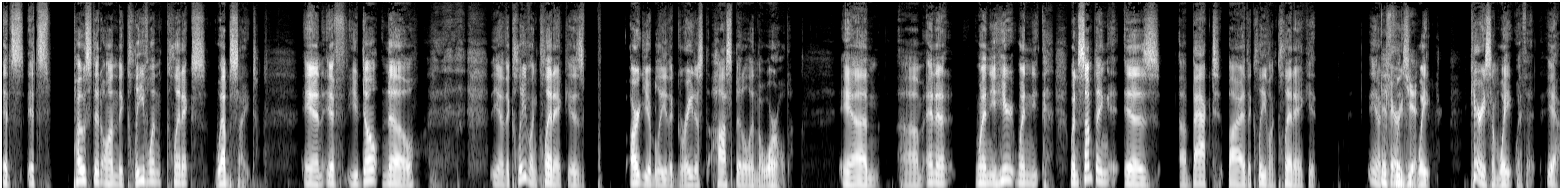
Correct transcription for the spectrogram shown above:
it's it's posted on the Cleveland Clinic's website. And if you don't know, you know the Cleveland Clinic is arguably the greatest hospital in the world, and um, and it, when you hear when you, when something is uh, backed by the Cleveland Clinic, it you know It's carries legit. some weight carries some weight with it. Yeah.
